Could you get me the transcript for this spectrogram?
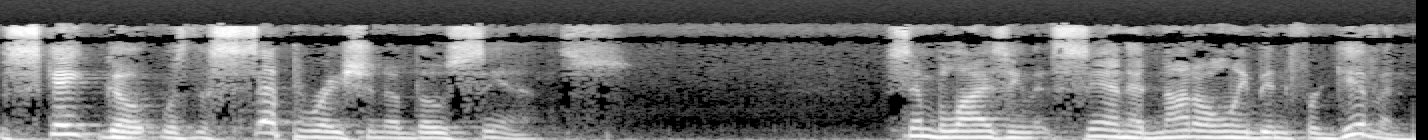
The scapegoat was the separation of those sins symbolizing that sin had not only been forgiven,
